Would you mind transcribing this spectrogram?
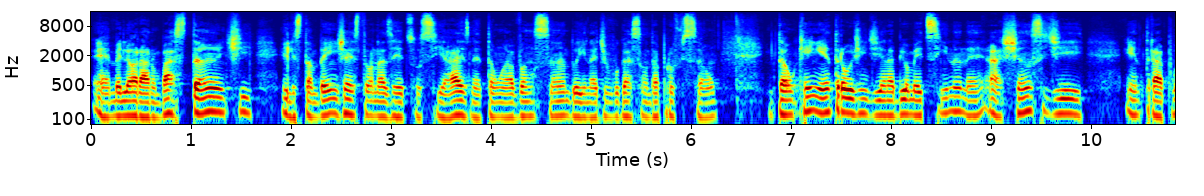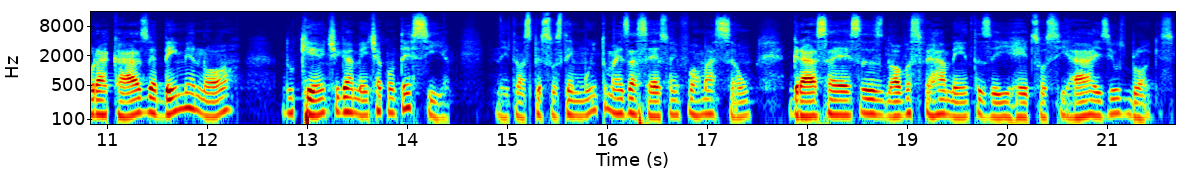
é, melhoraram bastante, eles também já estão nas redes sociais, né, estão avançando aí na divulgação da profissão. Então, quem entra hoje em dia na biomedicina, né, a chance de entrar por acaso é bem menor do que antigamente acontecia. Então as pessoas têm muito mais acesso à informação graças a essas novas ferramentas aí, redes sociais e os blogs.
